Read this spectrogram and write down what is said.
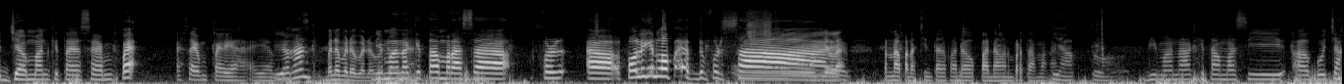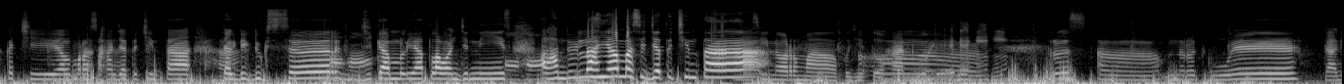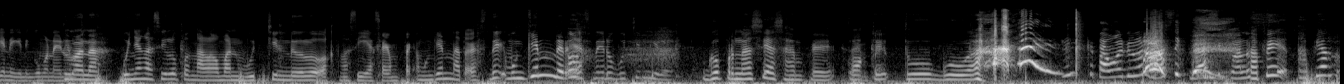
zaman kita SMP SMP ya, iya. Iya kan? Bener bener. Di mana bener. kita merasa fir- eh, falling in love at the first Oh, sight gila. Pernah pernah cinta pada pandangan pertama kan? Ya betul. Di mana kita masih uh, bocah kecil merasakan jatuh cinta, Aha. dagdikdukser Aha. jika melihat lawan jenis. Aha. Alhamdulillah ya masih jatuh cinta. Masih normal, puji Tuhan Ah. gue. Terus uh, menurut gue Gak gini gini, gue mau nanya dulu. gimana? Punya gak sih lu pengalaman bucin dulu waktu masih SMP mungkin atau SD? Mungkin dari Oh. SD udah bucin gitu. Gue pernah sih SMP. Waktu itu gue Ketawa dulu asik asik males. tapi tapi yang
